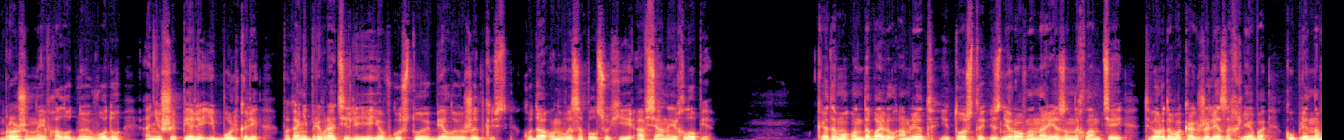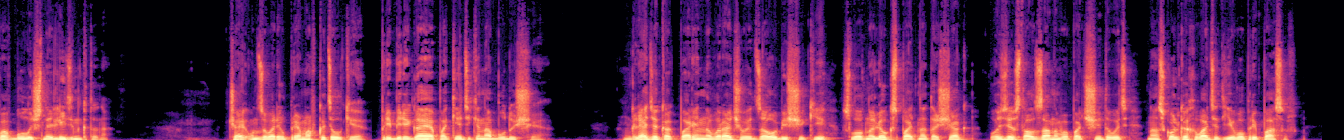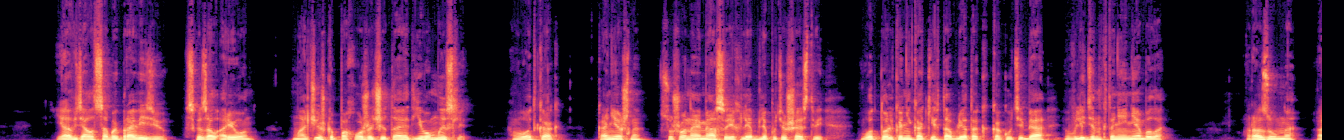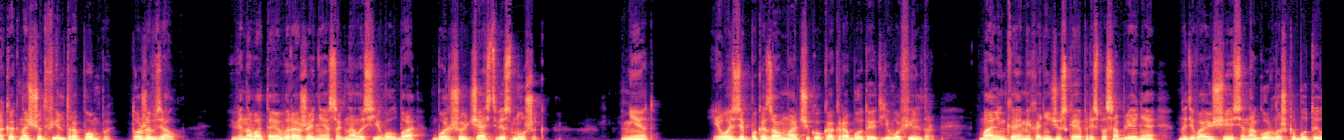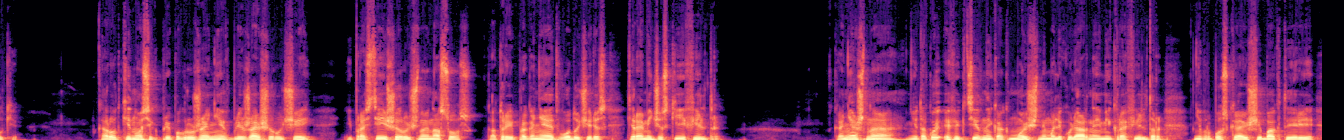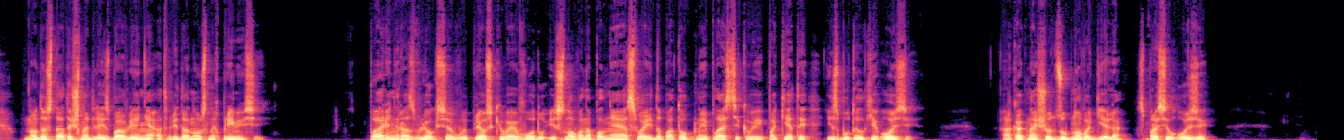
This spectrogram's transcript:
Брошенные в холодную воду, они шипели и булькали, пока не превратили ее в густую белую жидкость, куда он высыпал сухие овсяные хлопья. К этому он добавил омлет и тосты из неровно нарезанных ломтей твердого как железо хлеба, купленного в булочной Лидингтона. Чай он заварил прямо в котелке, приберегая пакетики на будущее. Глядя, как парень наворачивает за обе щеки, словно лег спать натощак, Оззи стал заново подсчитывать, насколько хватит его припасов. «Я взял с собой провизию», — сказал Орион. «Мальчишка, похоже, читает его мысли». «Вот как?» «Конечно. Сушеное мясо и хлеб для путешествий. Вот только никаких таблеток, как у тебя, в Лидингтоне не было». «Разумно. А как насчет фильтра помпы? Тоже взял?» Виноватое выражение согнало с его лба большую часть веснушек. «Нет». И показал мальчику, как работает его фильтр. Маленькое механическое приспособление, надевающееся на горлышко бутылки. Короткий носик при погружении в ближайший ручей и простейший ручной насос, который прогоняет воду через керамические фильтры. Конечно, не такой эффективный, как мощный молекулярный микрофильтр, не пропускающий бактерии, но достаточно для избавления от вредоносных примесей. Парень развлекся, выплескивая воду и снова наполняя свои допотопные пластиковые пакеты из бутылки Оззи. «А как насчет зубного геля?» – спросил Оззи.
